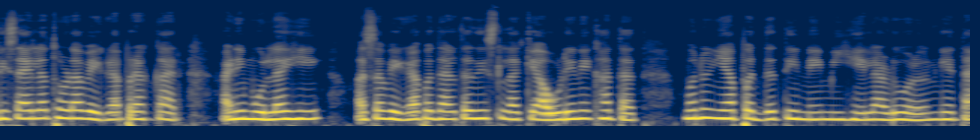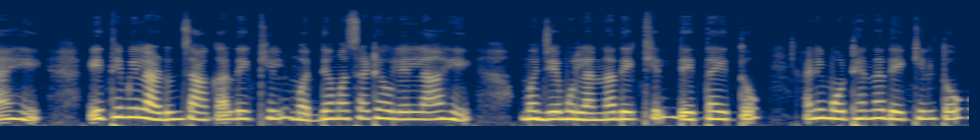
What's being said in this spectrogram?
दिसायला थोडा वेगळा प्रकार आणि मुलंही असा वेगळा पदार्थ दिसला की आवडीने खातात. म्हणून या पद्धतीने मी हे लाडू वळून घेत आहे. येथे मी लाडूंचा आकार देखील मध्यम असा ठेवलेला आहे. म्हणजे मुलांना देखील देता येतो आणि मोठ्यांना देखील तो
